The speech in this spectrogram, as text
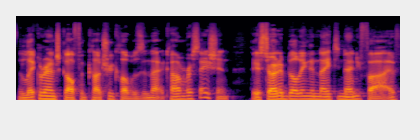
The Lakewood Ranch Golf and Country Club was in that conversation. They started building in 1995,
